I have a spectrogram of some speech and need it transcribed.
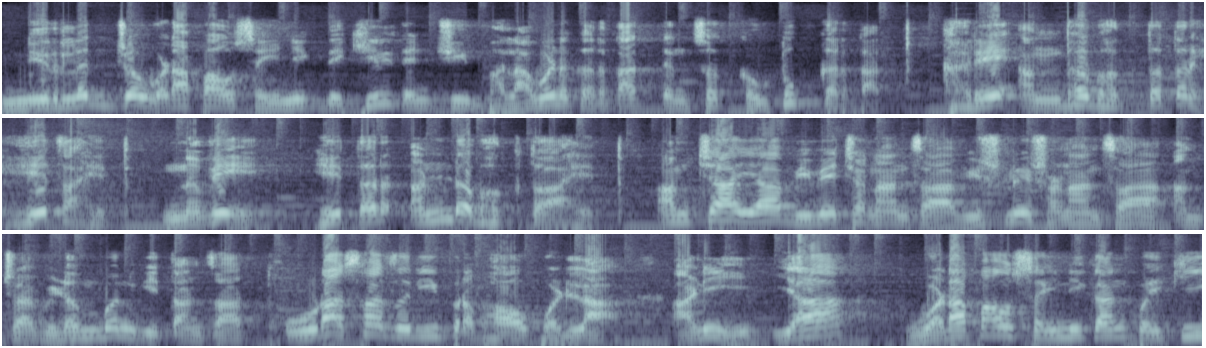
निर्लज्ज वडापाव सैनिक देखील त्यांची भलावण करतात त्यांचं कौतुक करतात. खरे अंधभक्त तर हेच आहेत. नवे हे तर अंडभक्त आहेत. आमच्या या विवेचनांचा विश्लेषणांचा आमच्या विडंबन गीतांचा थोडासा जरी प्रभाव पडला आणि या वडापाव सैनिकांपैकी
